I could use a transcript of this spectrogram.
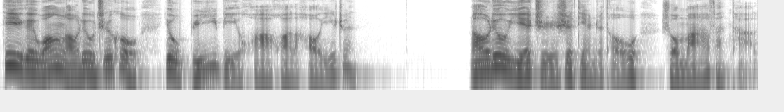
递给王老六之后，又比比划划了好一阵。老六也只是点着头说：“麻烦他了。”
